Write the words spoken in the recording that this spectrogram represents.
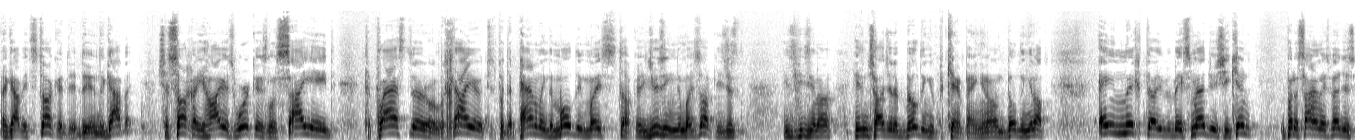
A gabi tztaka, the the, the gabi. Shesacha he hires workers l'sayed to plaster or l'chayer to put the paneling, the molding, moistaka. He's using the moistaka. He's just he's, he's you know he's in charge of the building campaign, you know, and building it up. Ein lichta b'beis medrash. He can't put a sign on his medrash.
